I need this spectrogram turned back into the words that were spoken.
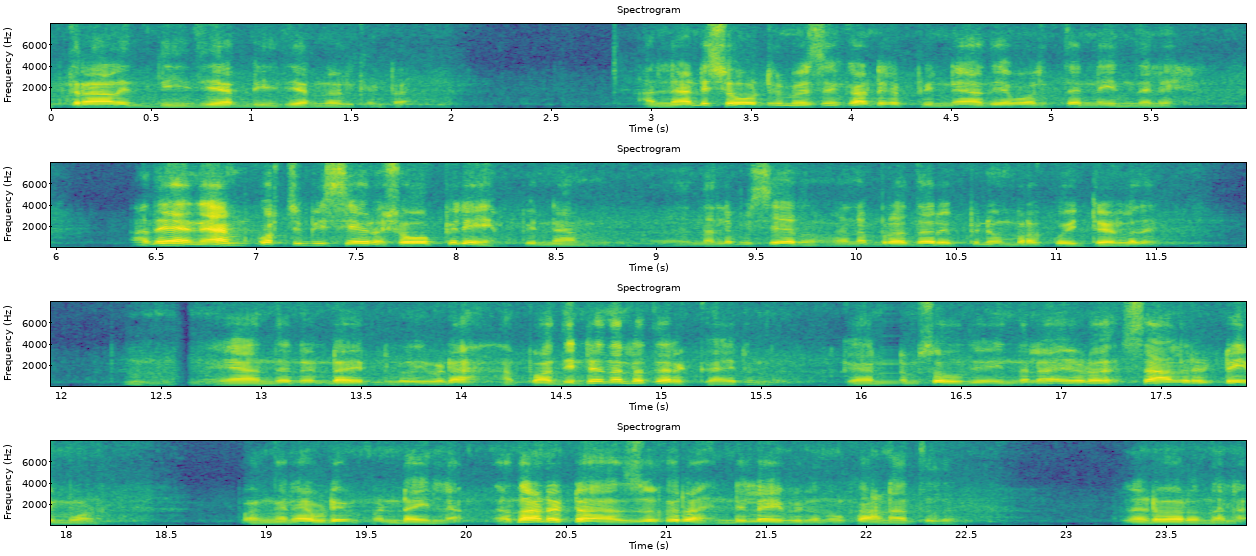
ഇത്ര ആൾ D G R D G R എന്ന് വിളിക്കട്ടെ അല്ലാണ്ട് ഷോർട്ട് മ്യൂസിക് കണ്ടിട്ട് പിന്നെ അതേപോലെ തന്നെ ഇന്നലെ. അതെ ഞാൻ കുറച്ച് ബിസിയായിരുന്നു ഷോപ്പിലേ പിന്നെ നല്ല ബിസിയായിരുന്നു കാരണം ബ്രദർ ഇപ്പം ഉമ്രക്ക് പോയിട്ടുള്ളത്. ഞാൻ തന്നെ ഉണ്ടായിട്ടുള്ളൂ ഇവിടെ. അപ്പോൾ അതിന്റെ നല്ല തിരക്കായിരുന്നു. കാരണം സൗദി ഇന്നലെ ഇവിടെ സാലറി ടൈമാണ് അപ്പം അങ്ങനെ എവിടെയും ഉണ്ടായില്ല. അതാണ് കേട്ടോ സുഹറ എന്റെ ലൈവിലൊന്നും കാണാത്തത്. അല്ലാണ്ട് വേറെ ഒന്നല്ല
